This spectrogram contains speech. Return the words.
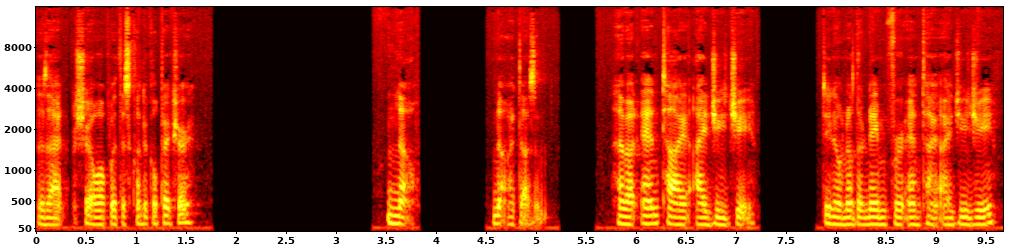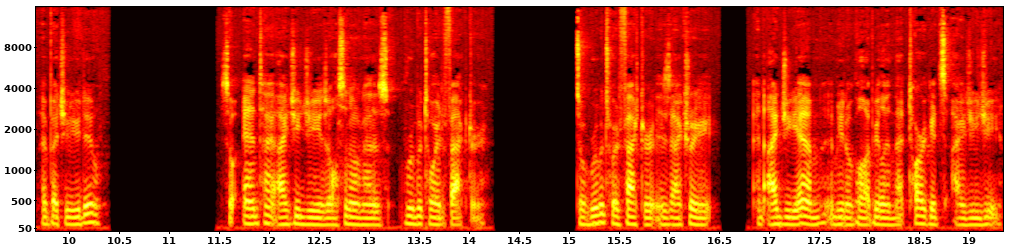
Does that show up with this clinical picture? No. No, it doesn't. How about anti-IgG? Do you know another name for anti-IgG? I bet you you do. So anti-IgG is also known as rheumatoid factor. So rheumatoid factor is actually an IgM immunoglobulin that targets IgG.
